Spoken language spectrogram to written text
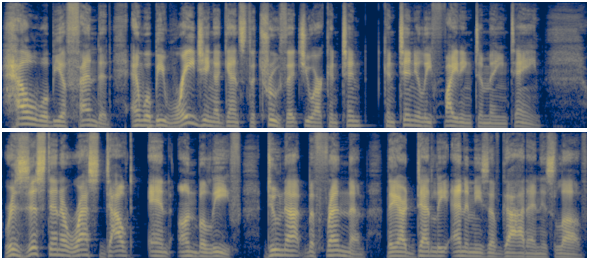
Hell will be offended and will be raging against the truth that you are continu continually fighting to maintain. Resist and arrest doubt and unbelief. Do not befriend them. They are deadly enemies of God and His love.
